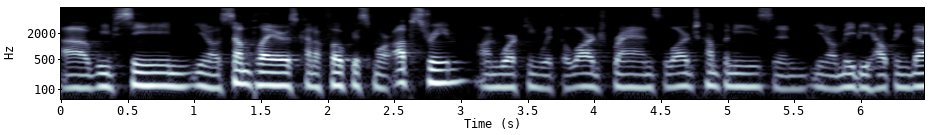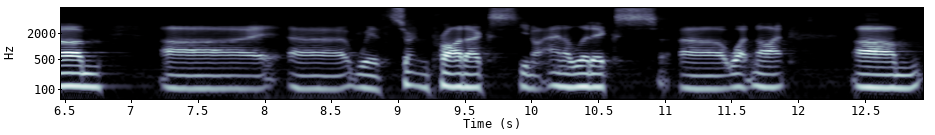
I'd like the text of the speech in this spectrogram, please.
uh, we've seen, you know, some players kind of focus more upstream on working with the large brands, large companies, and you know, maybe helping them with certain products, you know, analytics, whatnot. Um,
